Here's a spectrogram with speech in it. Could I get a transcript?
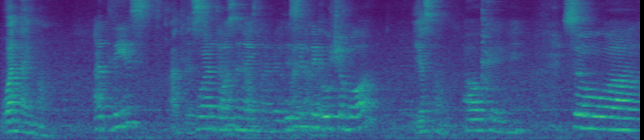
One time, ma'am. At least At least 1,900. Is it negotiable? Yes, ma'am. Okay. So, uh,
